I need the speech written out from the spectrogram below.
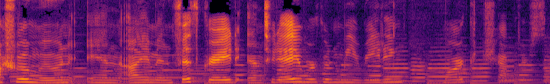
Joshua Moon and I am in fifth grade and today we're going to be reading Mark chapter 7.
